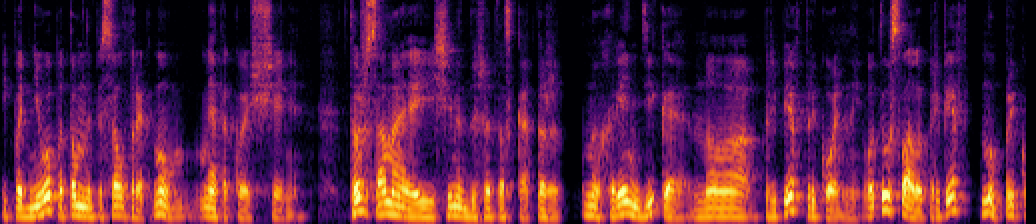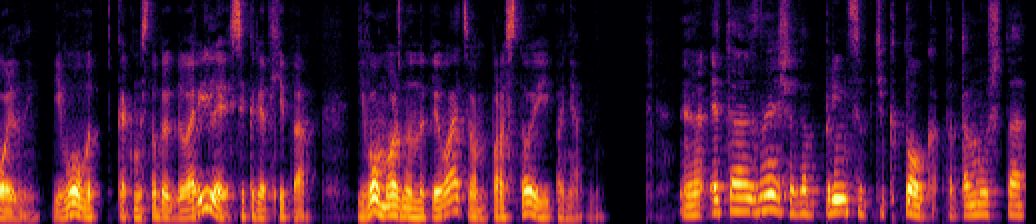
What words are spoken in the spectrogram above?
и под него потом написал трек. Ну, у меня такое ощущение. То же самое и «Щемит душе тоска». Тоже, ну, хрень дикая, но припев прикольный. Вот и у Славы припев, ну, прикольный. Его вот, как мы с тобой говорили, секрет хита, его можно напевать, он простой и понятный. Э, Это, знаешь, это принцип ТикТока, потому что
